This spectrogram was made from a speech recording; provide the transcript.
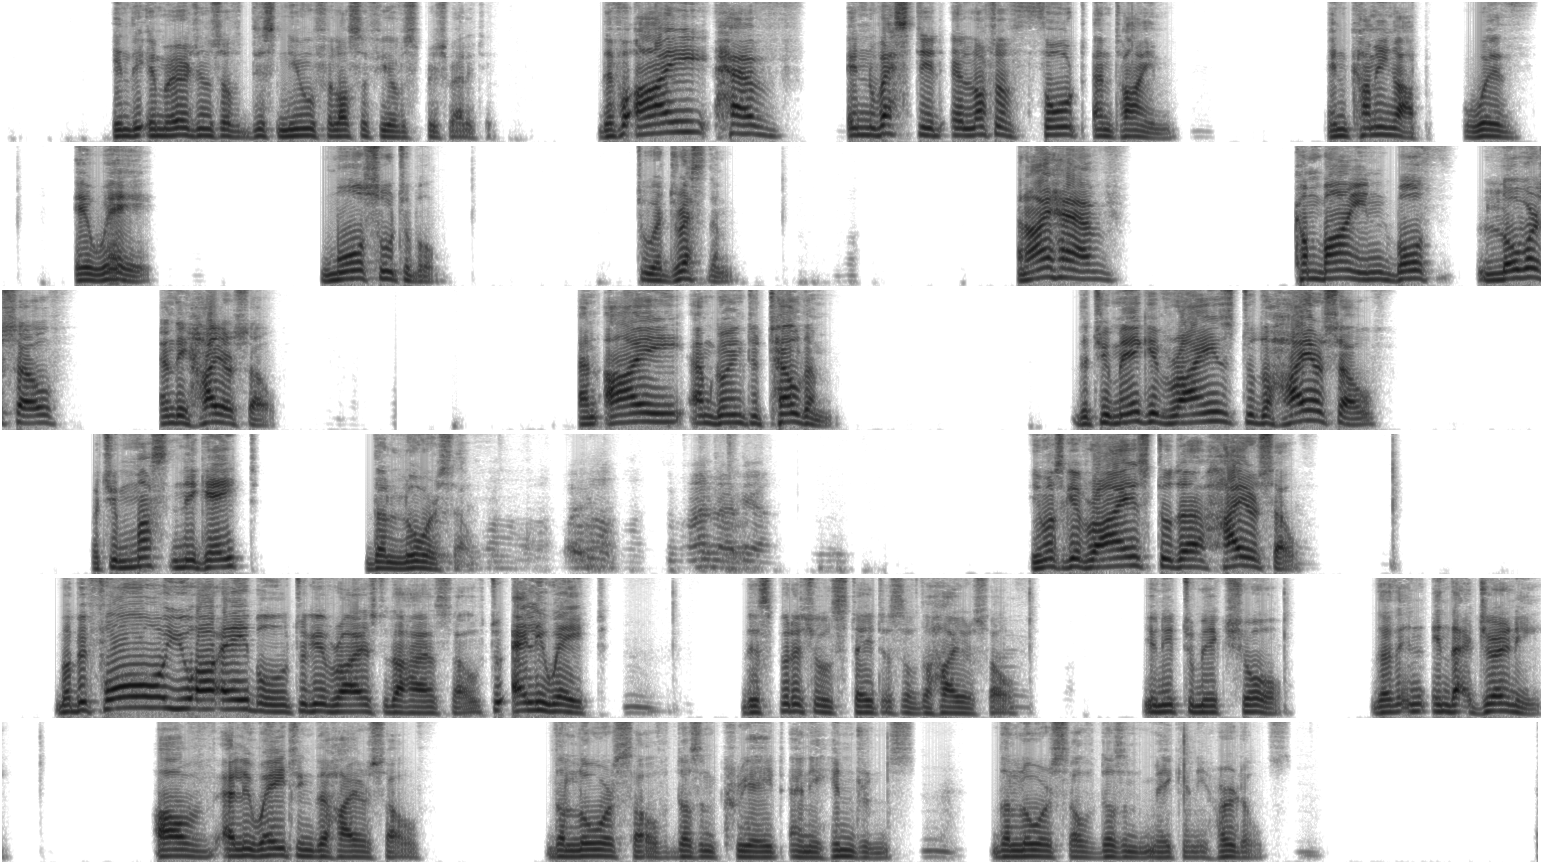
in the emergence of this new philosophy of spirituality. Therefore, I have invested a lot of thought and time in coming up with a way more suitable to address them. And I have combined both lower self and the higher self. And I am going to tell them that you may give rise to the higher self, but you must negate the lower self. You must give rise to the higher self. But before you are able to give rise to the higher self, to elevate the spiritual status of the higher self, you need to make sure that in that journey of elevating the higher self, the lower self doesn't create any hindrance. The lower self doesn't make any hurdles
